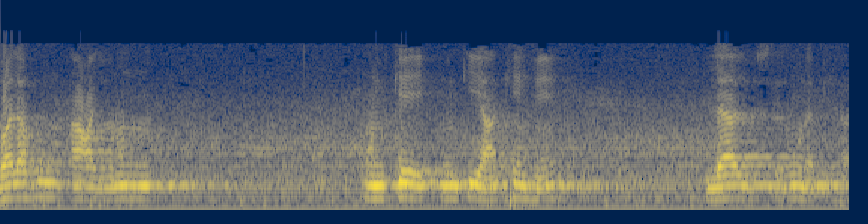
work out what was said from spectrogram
ولہم اعین ان کے، ان کی آنکھیں ہیں۔ لا یبصرون بها۔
